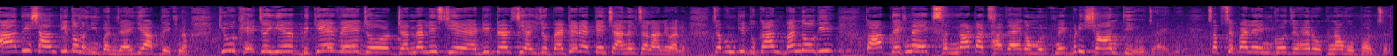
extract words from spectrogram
आधी शांति तो वहीं बन जाएगी, आप देखना। क्योंकि जो ये बिके हुए जो जर्नलिस्ट ये एडिटर्स या जो बैठे रहते हैं चैनल चलाने वाले, जब उनकी दुकान बंद होगी तो आप देखना एक सन्नाटा छा जाएगा मुल्क में, एक बड़ी शांति हो जाएगी। सबसे पहले इनको जो है रोकना वो बहुत ज़रूरी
